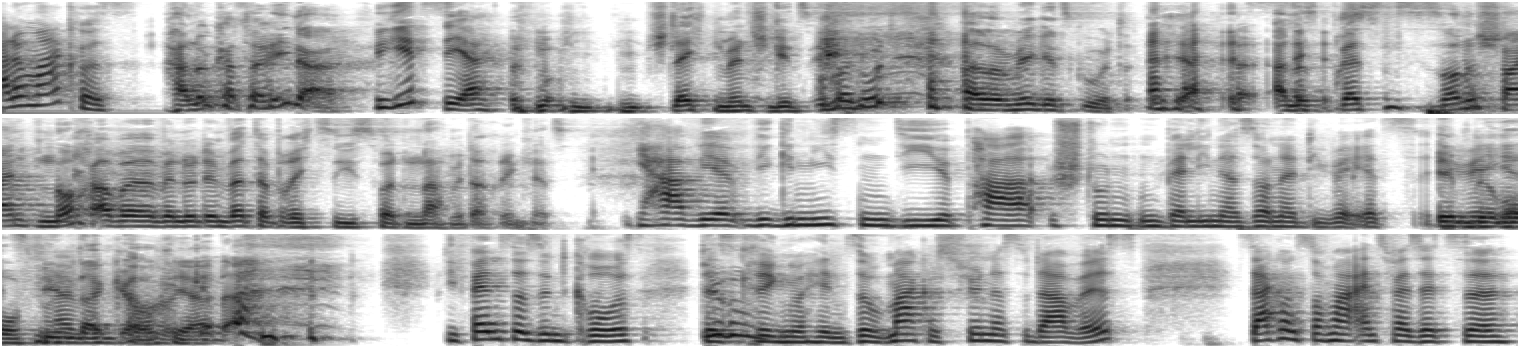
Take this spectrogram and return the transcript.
Hallo Markus. Hallo Katharina. Wie geht's dir? Schlechten Menschen geht's immer gut. Also mir geht's gut. Ja, alles bestens. Die Sonne scheint noch, aber wenn du den Wetterbericht siehst, heute Nachmittag regnet's. Ja, wir, wir genießen die paar Stunden Berliner Sonne, die wir jetzt die im wir Büro. Jetzt Vielen Dank bekommen. auch. Ja. Genau. Die Fenster sind groß, das kriegen wir hin. So, Markus, schön, dass du da bist. Sag uns doch mal ein, zwei Sätze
